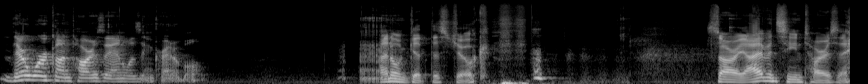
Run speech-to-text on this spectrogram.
Their work on Tarzan was incredible. I don't get this joke. Sorry, I haven't seen Tarzan.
